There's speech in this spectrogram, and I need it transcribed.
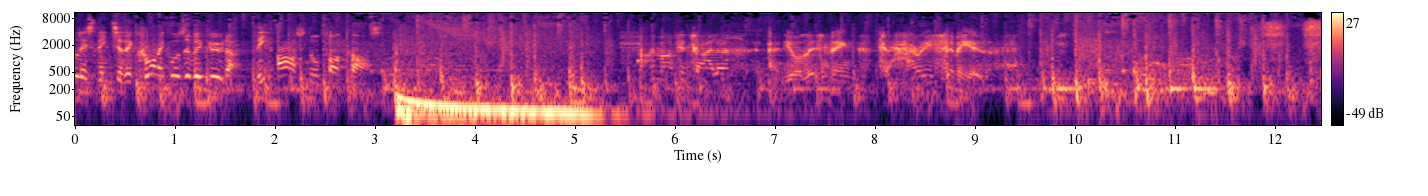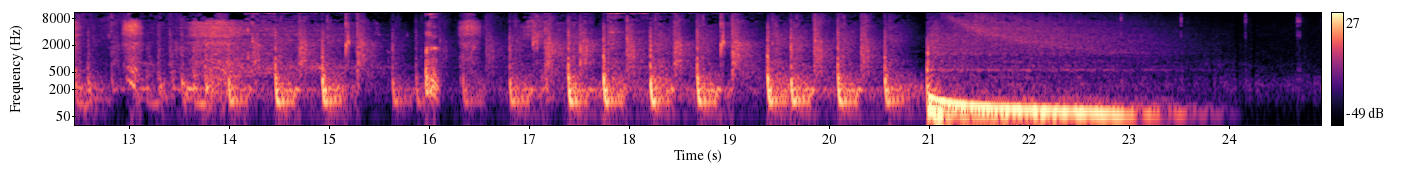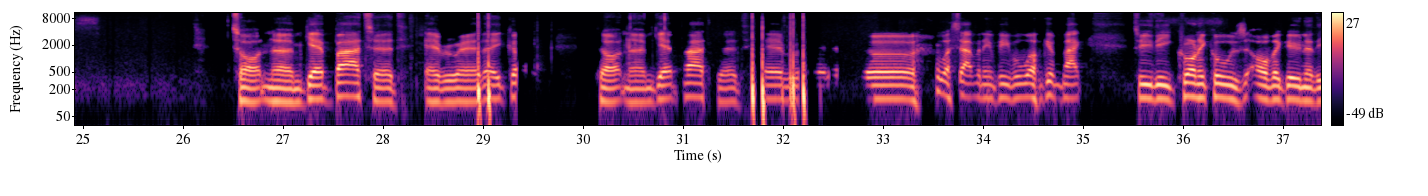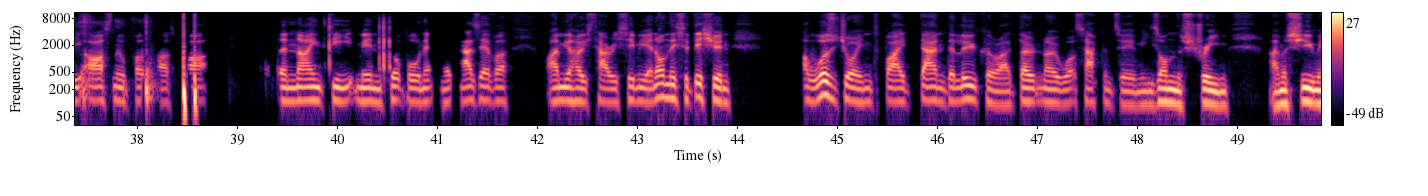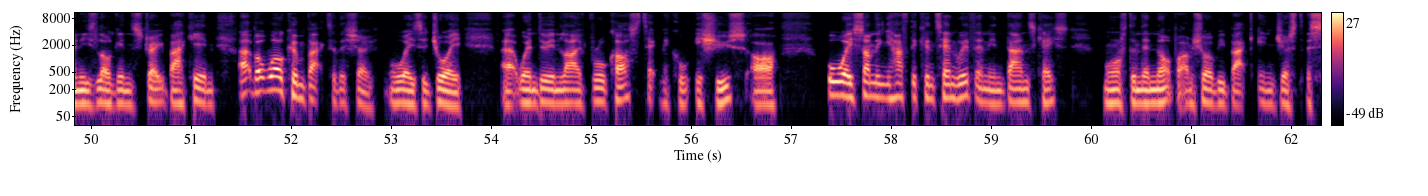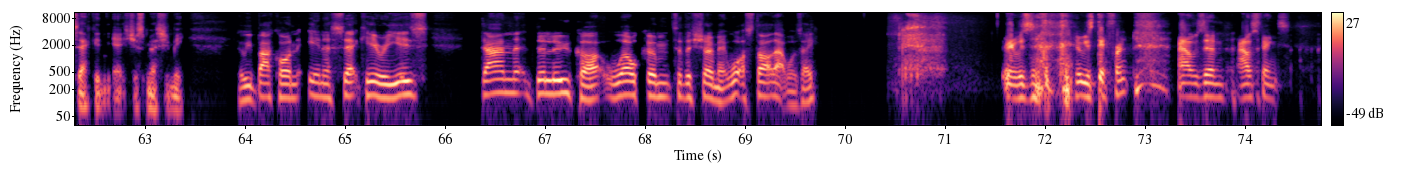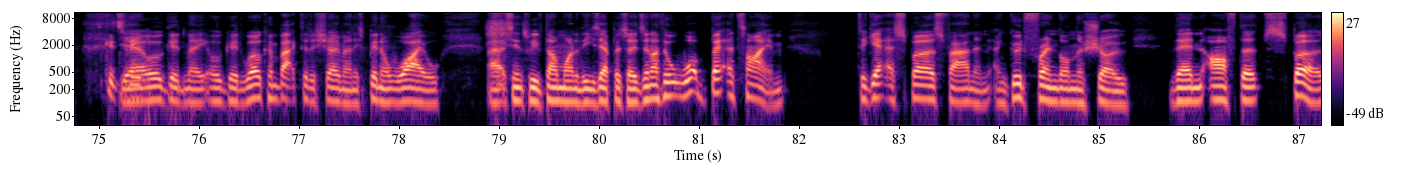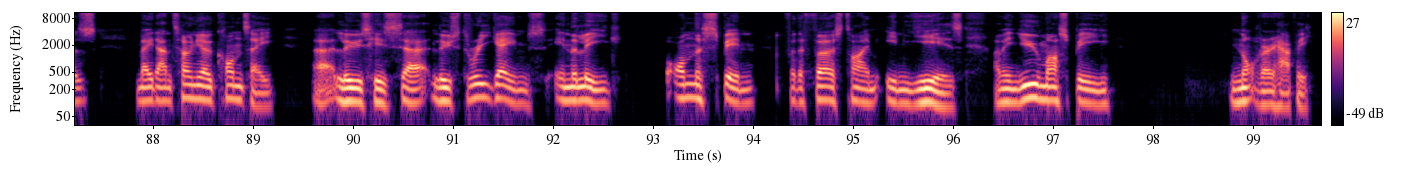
You're listening to the Chronicles of a Gooner, the Arsenal podcast. I'm Martin Tyler, and you're listening to Harry Symeou. Tottenham get battered everywhere they go. Tottenham get battered. What's happening, people? Welcome back to the Chronicles of a Gooner, the Arsenal podcast part of the 90 Min Football Network. As ever, I'm your host, Harry Symeou. On this edition, I was joined by Dan De Luca. I don't know what's happened to him. He's on the stream. I'm assuming he's logging straight back in. Uh, but welcome back to the show. Always a joy uh, when doing live broadcasts. Technical issues are always something you have to contend with. And in Dan's case, more often than not, but I'm sure he'll be back in just a second. Yeah, it's just messaging me. He'll be back on in a sec. Here he is. Dan De Luca, welcome to the show, mate. What a start that was, eh? It was it was different. How's um how's things? Good to yeah, all good, mate. All good. Welcome back to the show, man. It's been a while uh, since we've done one of these episodes, and I thought, what better time to get a Spurs fan and, and good friend on the show than after Spurs made Antonio Conte uh, lose his uh, lose three games in the league on the spin for the first time in years. I mean, you must be not very happy.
